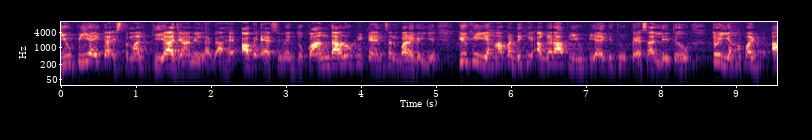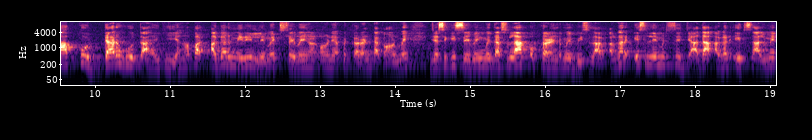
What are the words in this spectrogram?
UPI का इस्तेमाल किया जाने लगा है। अब ऐसे में दुकानदारों की टेंशन बढ़ गई। गई है। क्योंकि यहाँ पर देखिए, अगर आप यूपीआई के थ्रू पैसा लेते हो तो यहाँ पर आपको डर होता है कि यहाँ पर अगर मेरी लिमिट सेविंग अकाउंट या फिर करंट अकाउंट में, जैसे कि सेविंग में दस लाख और करंट में बीस लाख, अगर इस लिमिट से ज़्यादा अगर एक साल में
